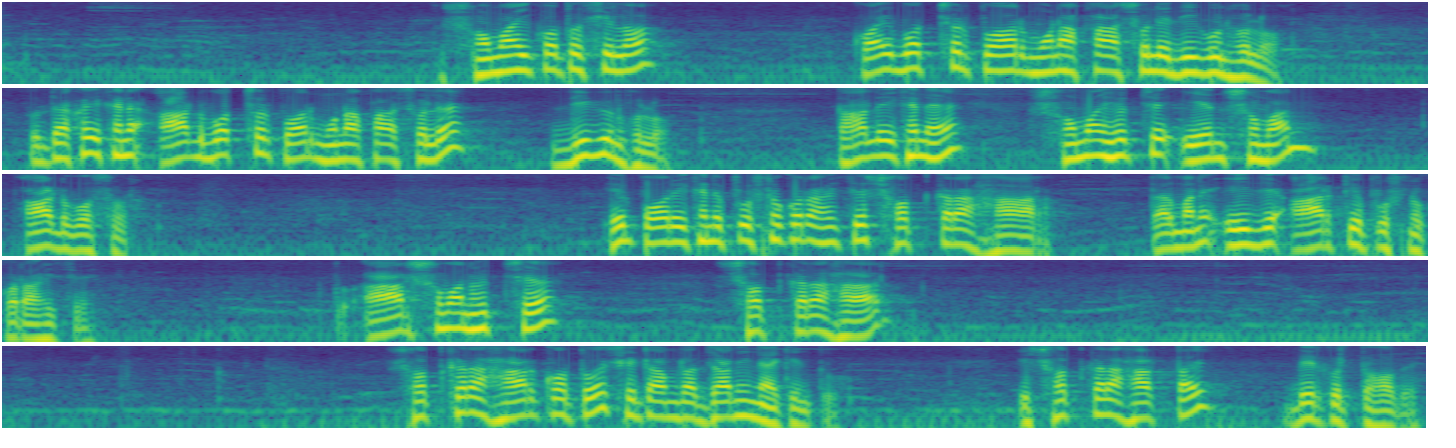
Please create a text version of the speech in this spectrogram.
সময় কত ছিল? কয় বছর পর মুনাফা আসলে দ্বিগুণ হলো? তো দেখো এখানে আট বছর পর মুনাফা আসলে দ্বিগুণ হলো। তাহলে এখানে সময় হচ্ছে এন সমান আট বছর। এরপর এখানে প্রশ্ন করা হয়েছে শতকরা হার। তার মানে এই যে আরকে প্রশ্ন করা হয়েছে। তো আর সমান হচ্ছে শতকরা হার। শতকরা হার কত সেটা আমরা জানি না কিন্তু। এই শতকরা হারটাই বের করতে হবে।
